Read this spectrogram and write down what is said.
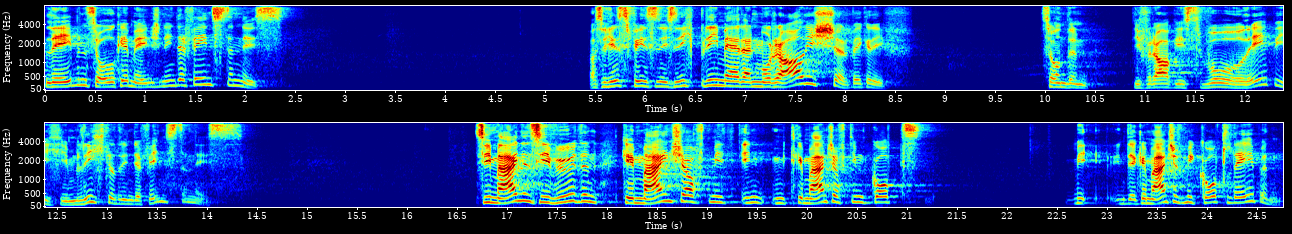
leben solche Menschen in der Finsternis. Also hier ist Finsternis nicht primär ein moralischer Begriff, sondern die Frage ist, wo lebe ich, im Licht oder in der Finsternis? Sie meinen, sie würden Gemeinschaft mit, in, mit Gemeinschaft im Gott, in der Gemeinschaft mit Gott leben.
